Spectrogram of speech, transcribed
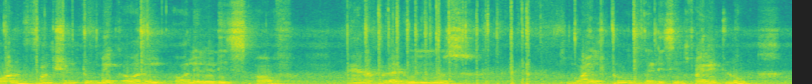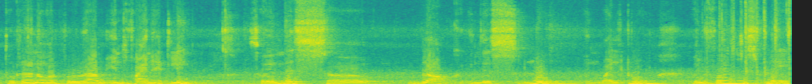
all function to make our all LEDs off. And after that we'll use while true that is infinite loop to run our program infinitely. So in this uh, block in this loop in while true we'll first display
